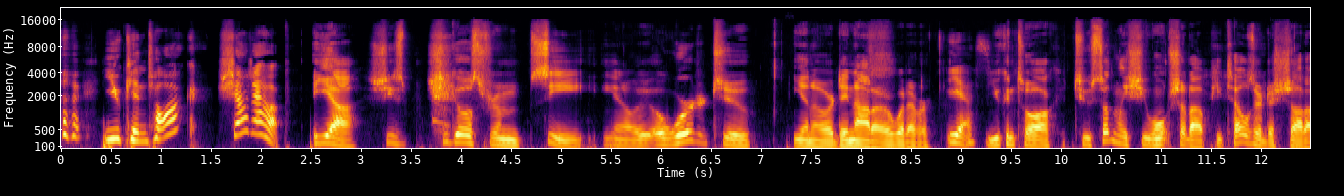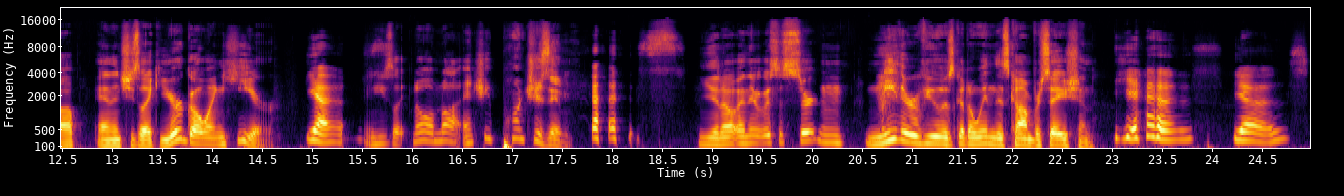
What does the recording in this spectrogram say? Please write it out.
you can talk. Shut up. Yeah, she's she goes from C, you know, a word or two, you know, or denada or whatever. Yes. You can talk to suddenly she won't shut up. He tells her to shut up, and then she's like, "You're going here," Yeah. and he's like, "No, I'm not," and she punches him. Yes. You know, and there was a certain neither of you is going to win this conversation. Yes. Yes.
